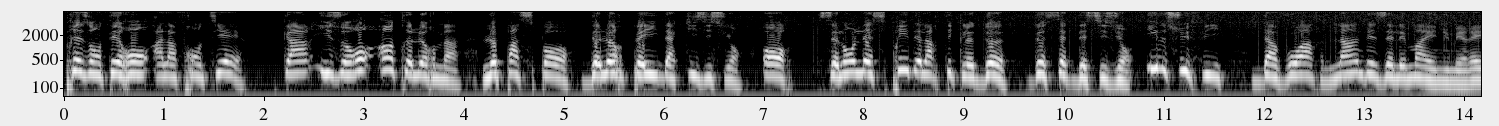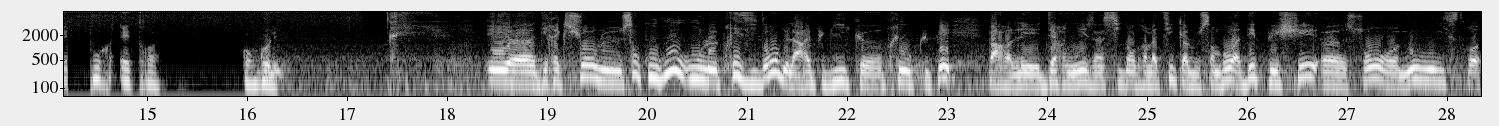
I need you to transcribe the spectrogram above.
présenteront à la frontière, car ils auront entre leurs mains le passeport de leur pays d'acquisition. Or, selon l'esprit de l'article 2 de cette décision, il suffit d'avoir l'un des éléments énumérés pour être congolais et euh, direction le Sankourou où le président de la République euh, préoccupé par les derniers incidents dramatiques à Lusambo a dépêché euh, son ministre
